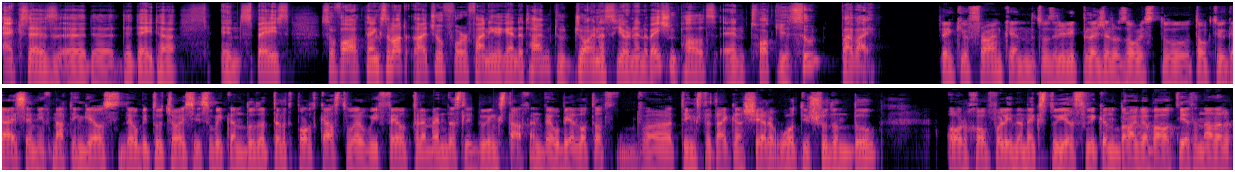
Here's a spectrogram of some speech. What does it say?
access uh, the the data in space. So far, thanks a lot, Raycho, for finding again the time to join us here in Innovation Pulse, and talk to you soon. Bye bye. Thank you, Frank. And it was really pleasure as always to talk to you guys. And if nothing else, there will be two choices. We can do the third podcast where we failed tremendously doing stuff. And there will be a lot of uh, things that I can share what you shouldn't do or hopefully in the next two years we can brag about yet another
